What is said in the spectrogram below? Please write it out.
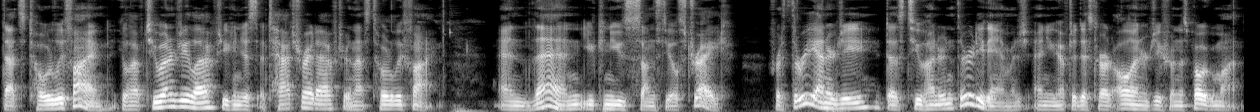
That's totally fine. You'll have 2 energy left, you can just attach right after, and that's totally fine. And then you can use Sunsteel Strike. For 3 energy, it does 230 damage, and you have to discard all energy from this Pokemon.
